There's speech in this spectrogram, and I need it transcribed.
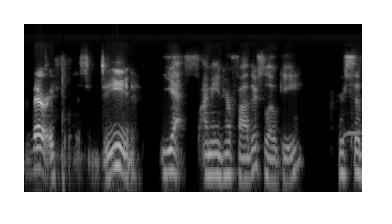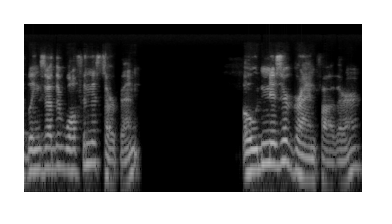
Very famous indeed. Yes. I mean, her father's Loki. Her siblings are the wolf and the serpent. Odin is her grandfather.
